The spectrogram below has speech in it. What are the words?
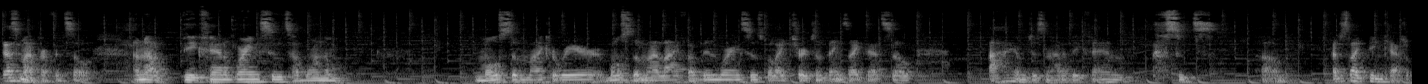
That's my preference. So I'm not a big fan of wearing suits. I've worn them most of my career, most of my life. I've been wearing suits for like church and things like that. So I am just not a big fan of suits. Um, I just like being casual.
